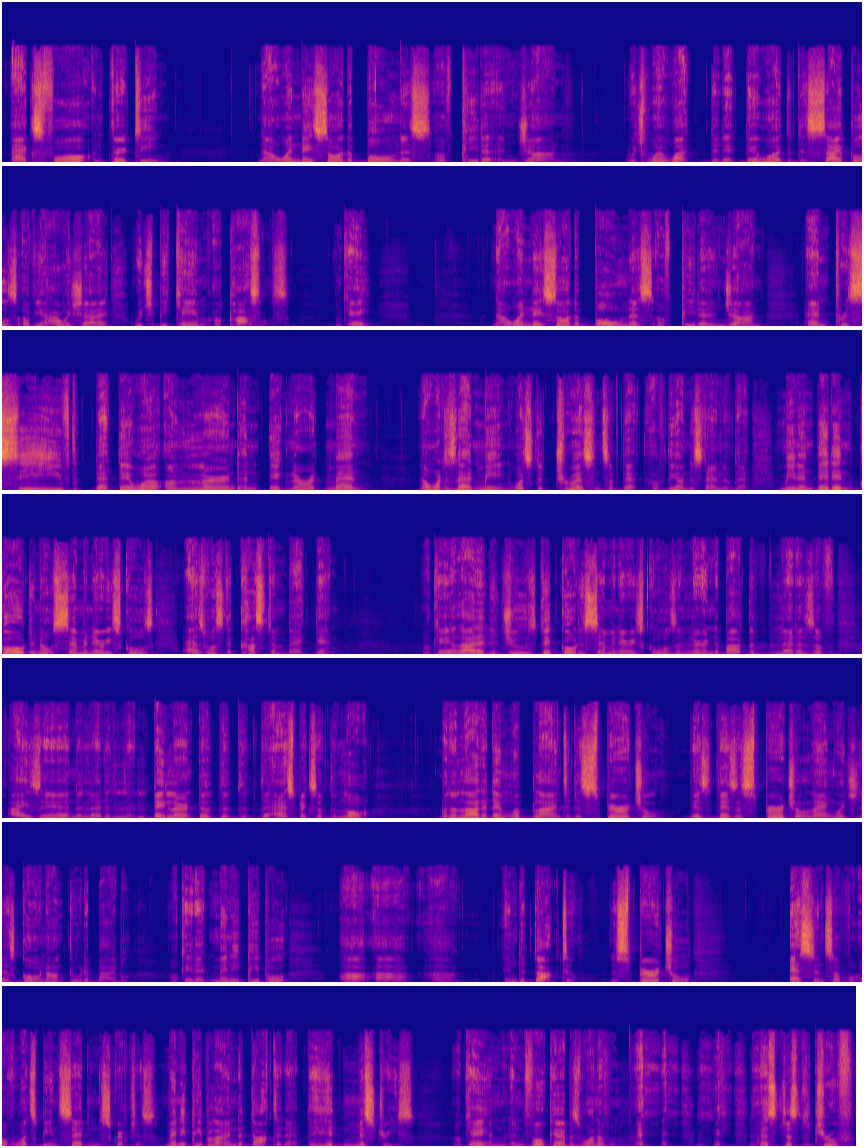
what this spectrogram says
Acts 4 and 13. Now when they saw the boldness of Peter and John, which were what? They were the disciples of Yahushua, which became apostles. Okay? Now when they saw the boldness of Peter and John, and perceived that they were unlearned and ignorant men. Now, what does that mean? What's the true essence of that, of the understanding of that? Meaning they didn't go to no seminary schools as was the custom back then. Okay, a lot of the Jews did go to seminary schools and learned about the letters of Isaiah and the letter. They learned the, the, the, the aspects of the law. But a lot of them were blind to the spiritual. There's, there's a spiritual language that's going on through the Bible. Okay, that many people are, are, are in the dark to, the spiritual essence of, of what's being said in the scriptures. Many people are in the dark to that, the hidden mysteries. Okay, and, and vocab is one of them. That's just the truth.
